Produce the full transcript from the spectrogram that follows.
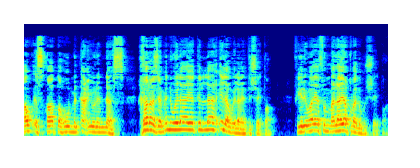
أو إسقاطه من أعين الناس. خرج من ولاية الله إلى ولاية الشيطان. في رواية ثم لا يقبله الشيطان.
